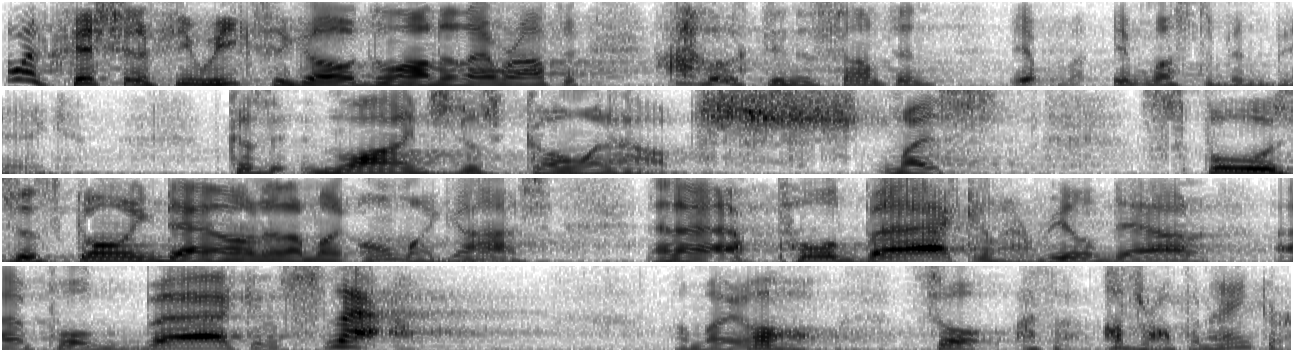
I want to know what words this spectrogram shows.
I went fishing a few weeks ago. Delon and I were out there. I hooked into something. It, it must have been big because the line's just going out. My spool is just going down, and I'm like, oh my gosh. And I, pulled back and I reeled down. I pulled back and snap. I'm like, oh. So I thought, I'll drop an anchor.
